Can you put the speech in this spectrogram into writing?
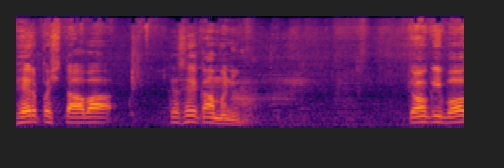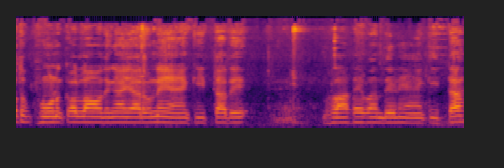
ਫਿਰ ਪਛਤਾਵਾ ਕਿਸੇ ਕੰਮ ਨਹੀਂ। ਕਿਉਂਕਿ ਬਹੁਤ ਫੋਨ ਕਾਲਾਂ ਆਉਂਦੀਆਂ ਯਾਰ, ਉਹਨੇ ਐਂ ਕੀਤਾ ਤੇ ਫਲਾਣੇ ਬੰਦੇ ਨੇ ਐਂ ਕੀਤਾ।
